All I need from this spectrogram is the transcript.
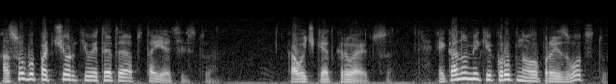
особо подчеркивает это обстоятельство. Кавычки открываются. Экономике крупного производства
